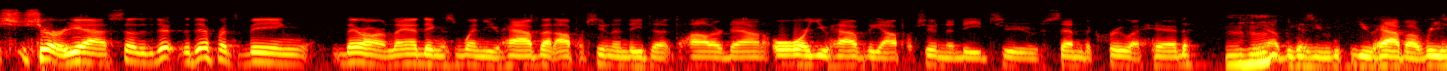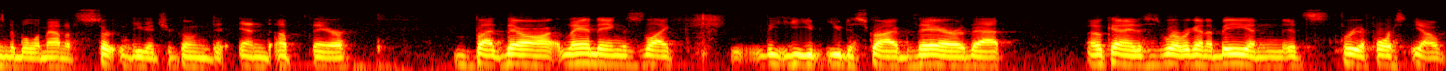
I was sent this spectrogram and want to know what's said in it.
Sure, yeah. So the, the difference being there are landings when you have that opportunity to, to holler down, or you have the opportunity to send the crew ahead, mm-hmm. you know, because you, you have a reasonable amount of certainty that you're going to end up there. But there are landings like you, you described there that, okay, this is where we're going to be, and it's three or four, you know,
